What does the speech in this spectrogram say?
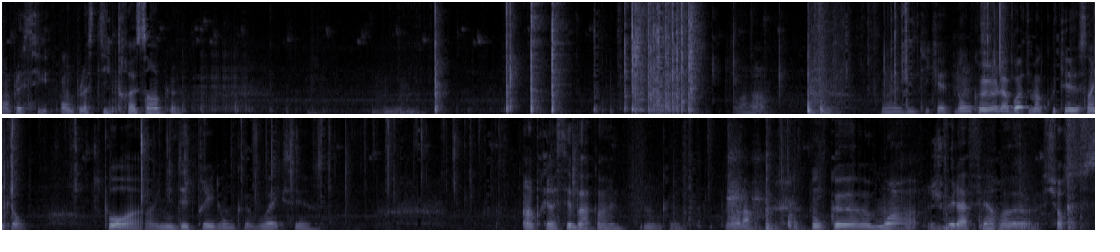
en plastique, en plastique très simple. Voilà. Les étiquettes. Donc euh, la boîte m'a coûté 5 euros pour euh, une idée de prix. Donc vous voyez que c'est un prix assez bas quand même. Donc voilà. Donc moi je vais la faire sur ce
